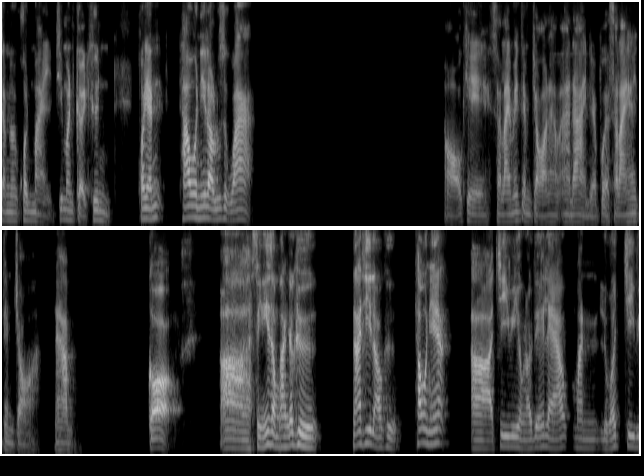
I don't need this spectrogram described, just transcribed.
จำนวนคนใหม่ที่มันเกิดขึ้น เพราะฉะนั้นถ้าวันนี้เรารู้สึกว่าอ๋อโอเค สไลด์ไม่เต็มจอนะครับ อ่าได้ เดี๋ยวเปิดสไลด์ให้เต็มจอนะครับ ก็อ่าสิ่งที่สำคัญก็คือ หน้าที่เราคือ เท่านี้อ่า GV ของเราได้แล้ว มันหรือว่า GV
